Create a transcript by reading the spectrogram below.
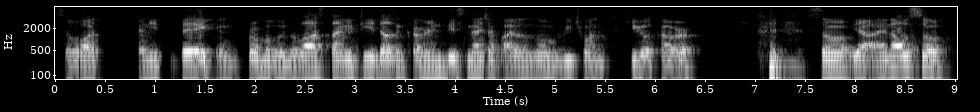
So, but need to take, and probably the last time, if he doesn't cover in this matchup, I don't know which one he will cover. so, yeah, and also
